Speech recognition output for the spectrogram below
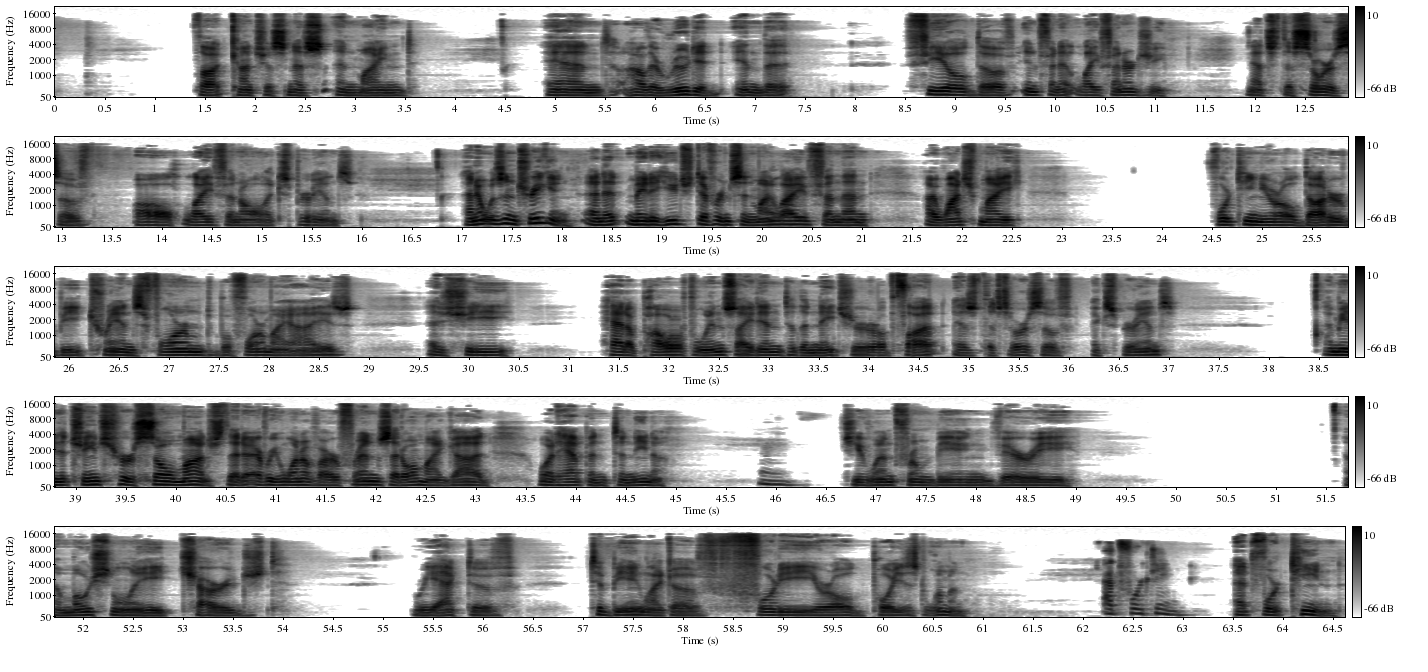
thought, consciousness, and mind, and how they're rooted in the field of infinite life energy. That's the source of all life and all experience. And it was intriguing and it made a huge difference in my life. And then I watched my 14 year old daughter be transformed before my eyes as she had a powerful insight into the nature of thought as the source of experience. I mean, it changed her so much that every one of our friends said, Oh my God, what happened to Nina. Mm. She went from being very emotionally charged, reactive, to being like a 40 year old poised woman. At 14. At 14.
